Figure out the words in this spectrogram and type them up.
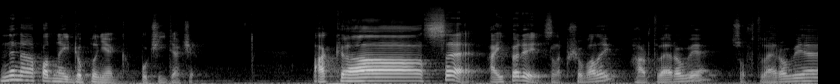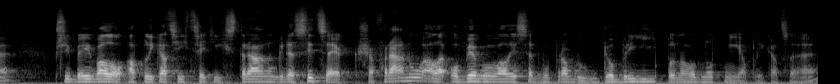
nenápadný doplněk počítače. Pak se iPady zlepšovaly hardwareově, softwarově, přibývalo aplikacích třetích stran, kde sice jak šafránů, ale objevovaly se opravdu dobrý, plnohodnotné aplikace.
